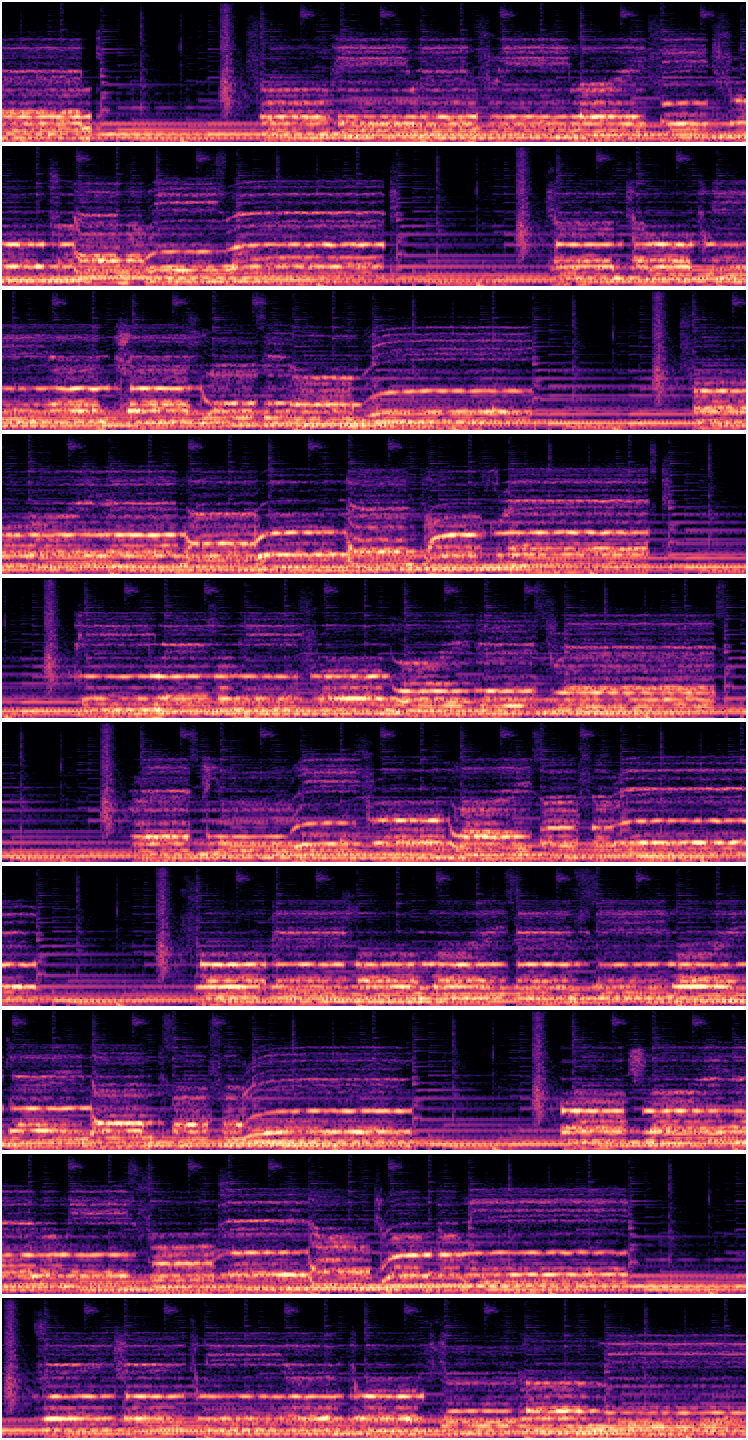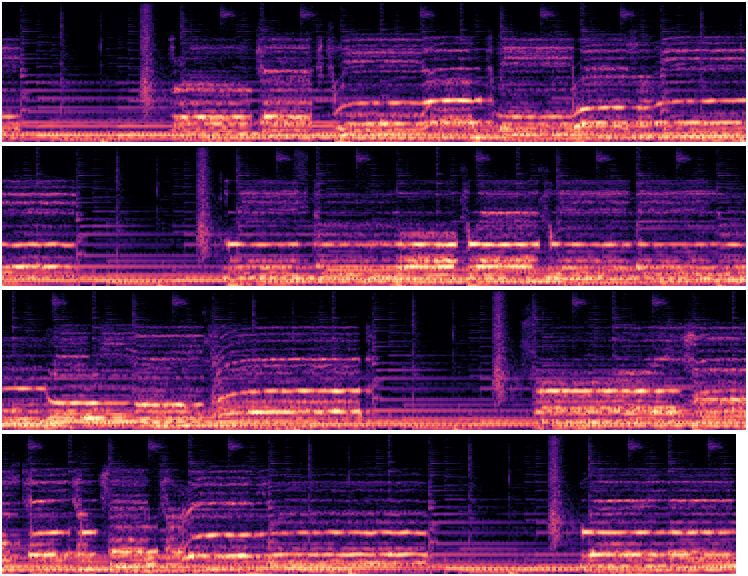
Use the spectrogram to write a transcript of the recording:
my feet from the enemy's land. Turn me and. For I am me from my distress. Rescue me from my suffering. My gain and suffering. Watch my enemies so they outrun me. They hate me and to harm me. Protect me and be with me. Please do not let me be humiliated. For I have taken shelter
